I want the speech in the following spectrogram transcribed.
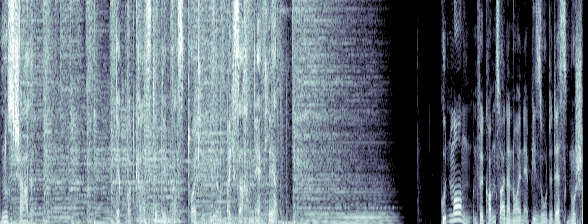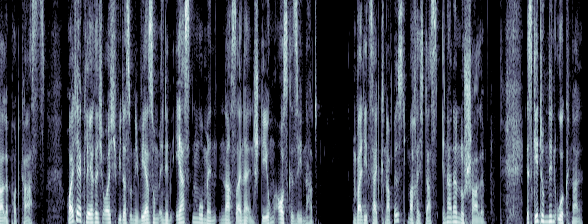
Nussschale. Der Podcast, in dem das Teutelbier euch Sachen erklärt. Guten Morgen und willkommen zu einer neuen Episode des Nussschale Podcasts. Heute erkläre ich euch, wie das Universum in den ersten Momenten nach seiner Entstehung ausgesehen hat. Und weil die Zeit knapp ist, mache ich das in einer Nussschale. Es geht um den Urknall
